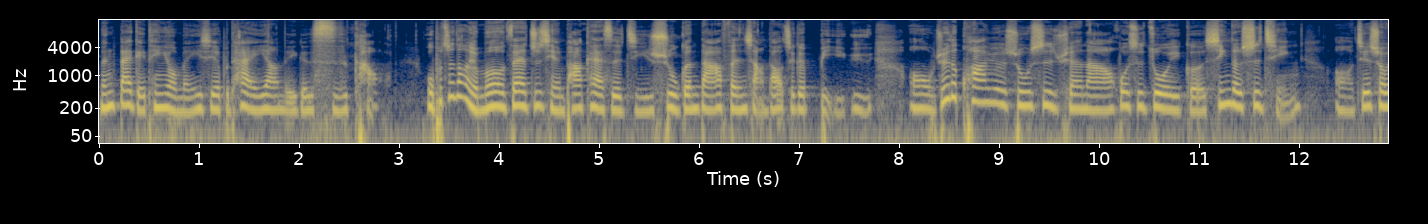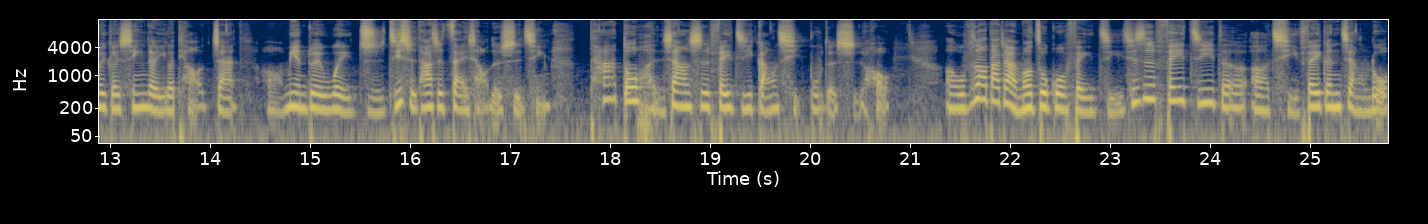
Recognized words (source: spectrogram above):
能带给听友们一些不太一样的一个思考。我不知道有没有在之前 podcast 的集数跟大家分享到这个比喻哦，我觉得跨越舒适圈啊，或是做一个新的事情，哦，接受一个新的一个挑战，哦，面对未知，即使它是再小的事情。它都很像是飞机刚起步的时候，呃，我不知道大家有没有坐过飞机。其实飞机的呃起飞跟降落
